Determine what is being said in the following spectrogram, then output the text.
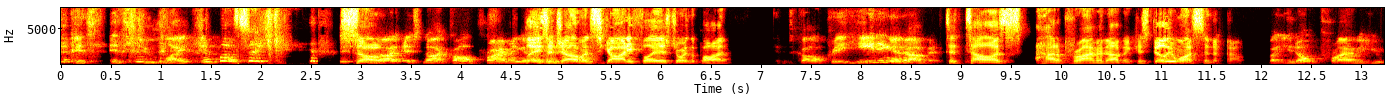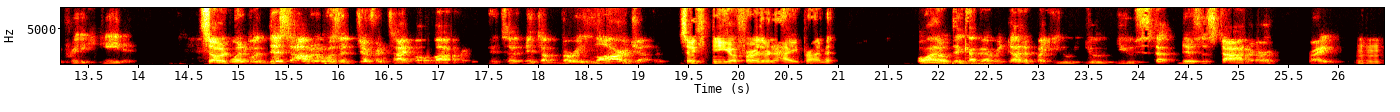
It's it's too light. and One second. It's So- not, it's not called priming. an Ladies and gentlemen, Scotty Flay has joined the pod it's called preheating an oven. to tell us how to prime an oven because Billy wants to know. But you don't prime it, you preheat it. So, When, when this oven was a different type of oven, it's a it's a very large oven. so can you go further into how you prime it? Well, I don't think I've ever done it, but you you you st- there's a starter, right? Mhm.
